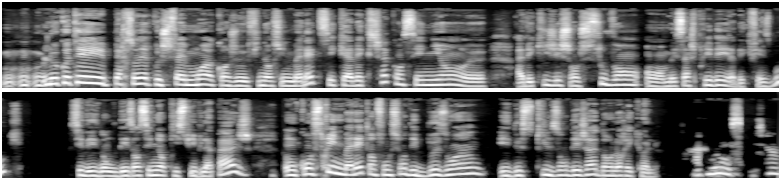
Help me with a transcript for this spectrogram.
le côté personnel que je fais moi quand je finance une mallette, c'est qu'avec chaque enseignant euh, avec qui j'échange souvent en message privé avec Facebook, c'est des, donc des enseignants qui suivent la page, on construit une mallette en fonction des besoins et de ce qu'ils ont déjà dans leur école. Ah ouais, c'est bien.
